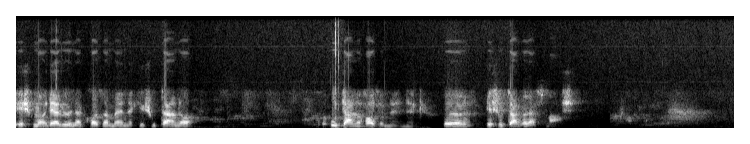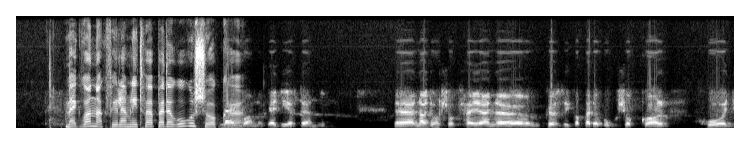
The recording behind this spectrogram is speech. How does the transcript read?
és majd előnek, hazamennek, és utána, utána hazamennek, és utána lesz más. Meg vannak félemlítve a pedagógusok? Meg vannak, egyértelmű. Nagyon sok helyen közlik a pedagógusokkal, hogy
